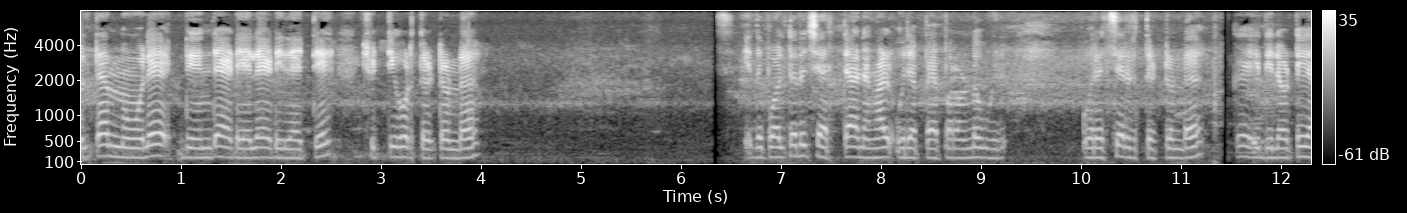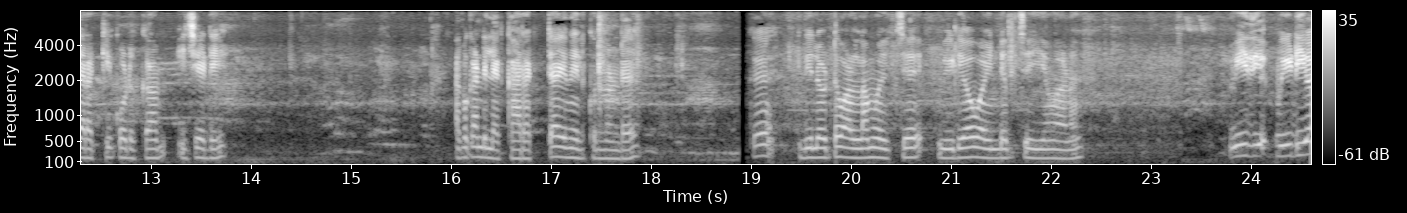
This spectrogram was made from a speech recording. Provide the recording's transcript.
ഇതേപോലത്തെ നൂൽ ഇതിന്റെ ഇടയിലെ ഇടയിലായിട്ട് ചുറ്റി കൊടുത്തിട്ടുണ്ട്. ഇതുപോലത്തെ ഒരു ചിരട്ട ഞങ്ങൾ ഉരപ്പേപ്പർ കൊണ്ട് ഉര ഉരച്ചെടുത്തിട്ടുണ്ട്. നമുക്ക് ഇതിലോട്ട് ഇറക്കി കൊടുക്കാം ഈ ചെടി. അപ്പോൾ കണ്ടില്ലേ കറക്റ്റായി നിൽക്കുന്നുണ്ട്. നമുക്ക് ഇതിലോട്ട് വെള്ളം ഒഴിച്ച് വീഡിയോ വൈൻഡപ്പ് ചെയ്യുവാണ്. വീഡിയോ വീഡിയോ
